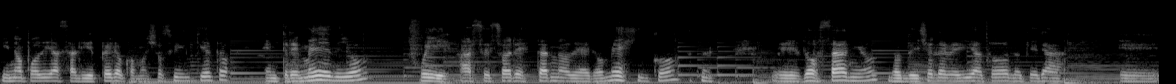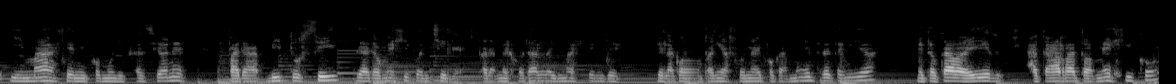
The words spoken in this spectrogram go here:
y no podía salir, pero como yo soy inquieto, entre medio fui asesor externo de Aeroméxico, eh, dos años, donde yo le veía todo lo que era eh, imagen y comunicaciones para B2C de Aeroméxico en Chile, para mejorar la imagen de, de la compañía. Fue una época muy entretenida me tocaba ir a cada rato a México,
